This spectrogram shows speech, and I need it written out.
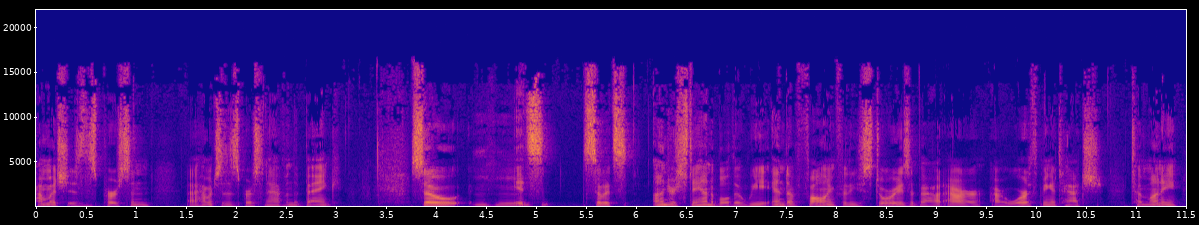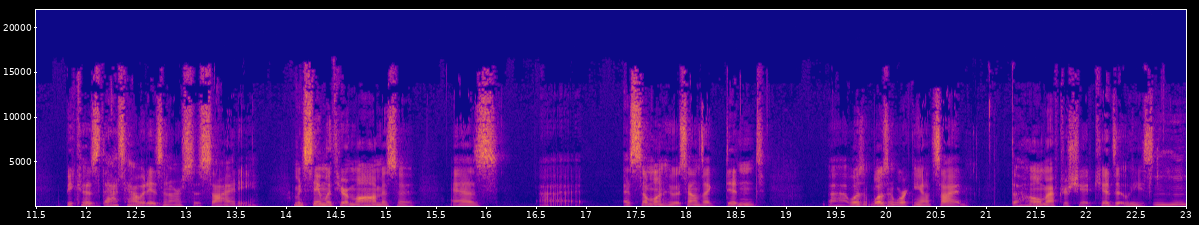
how much is this person? Uh, how much does this person have in the bank? So mm-hmm. it's so it's understandable that we end up falling for these stories about our our worth being attached to money because that's how it is in our society. I mean, same with your mom as a as uh, as someone who it sounds like didn't uh, wasn't wasn't working outside the home after she had kids at least. Mm-hmm.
